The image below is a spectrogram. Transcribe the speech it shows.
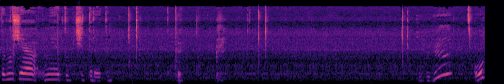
Тому що мені тут читерити. Угу. Ок.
